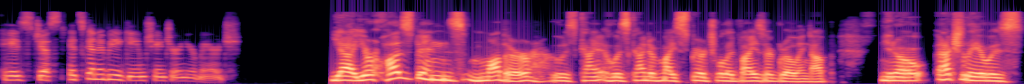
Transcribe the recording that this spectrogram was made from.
is just it's going to be a game changer in your marriage. Yeah your husband's mother who is kind of, who was kind of my spiritual advisor growing up you know actually it was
